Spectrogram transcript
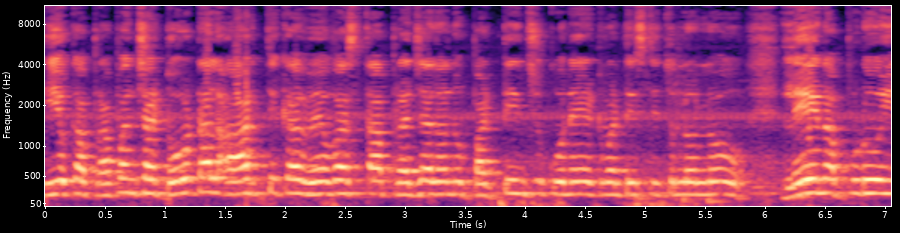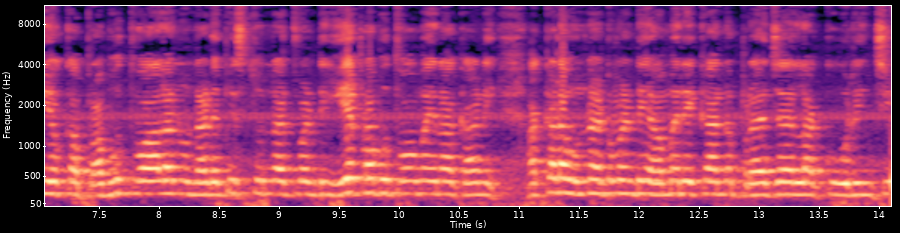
ఈ యొక్క ప్రపంచ టోటల్ ఆర్థిక వ్యవస్థ ప్రజలను పట్టించుకునేటువంటి స్థితులలో లేనప్పుడు ఈ యొక్క ప్రభుత్వాలను నడిపిస్తున్నటువంటి ఏ ప్రభుత్వమైనా కానీ అక్కడ ఉన్నటువంటి అమెరికన్ ప్రజల గురించి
